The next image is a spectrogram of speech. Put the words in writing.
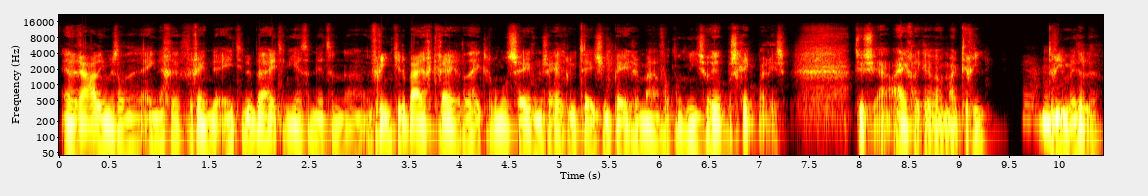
En radium is dan een enige vreemde eentje erbij. En die heeft er net een, een, vriendje erbij gekregen, dat heet 177 lutein PSMA, wat nog niet zo heel beschikbaar is. Dus ja, eigenlijk hebben we maar drie, ja. drie mhm. middelen.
